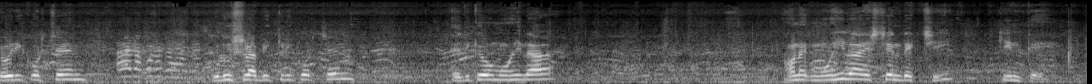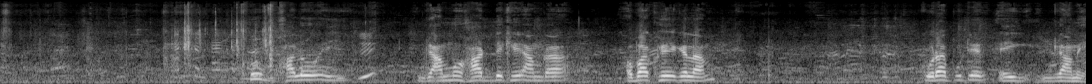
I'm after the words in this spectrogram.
তৈরি করছেন, পুরুষরা বিক্রি করছেন। এদিকেও মহিলা, অনেক মহিলা এসছেন দেখছি কিনতে। খুব ভালো এই গ্রাম্য হাট দেখে আমরা অবাক হয়ে গেলাম। কোরাপুটের এই গ্রামে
